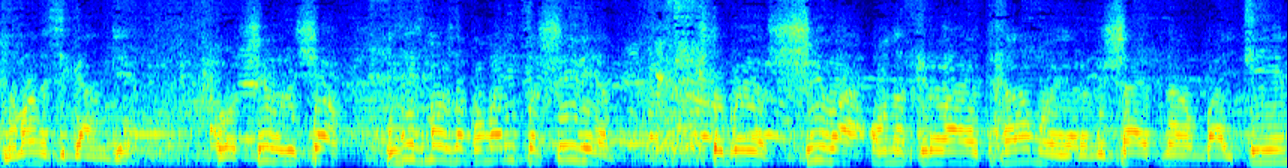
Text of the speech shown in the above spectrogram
На Манасиганге. Вот, Шива защищал. И здесь можно помолиться Шиве, чтобы Шива, он открывает хаму и разрешает нам войти.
